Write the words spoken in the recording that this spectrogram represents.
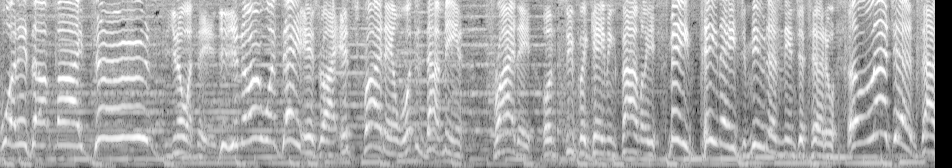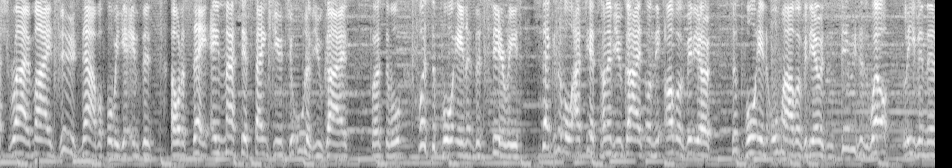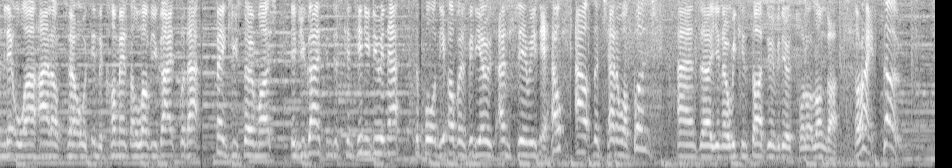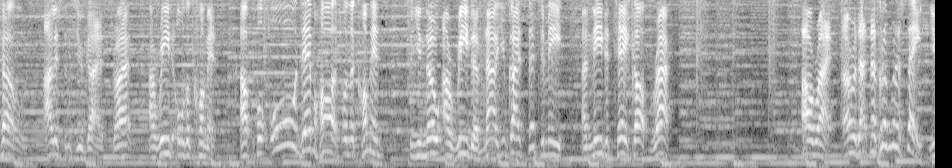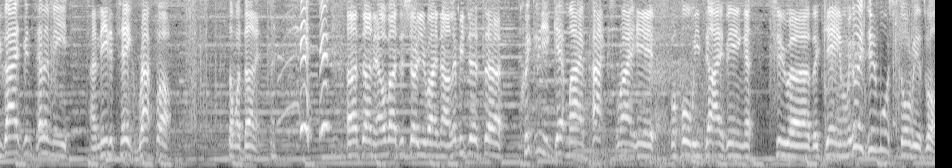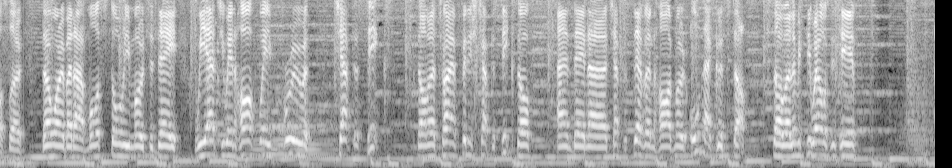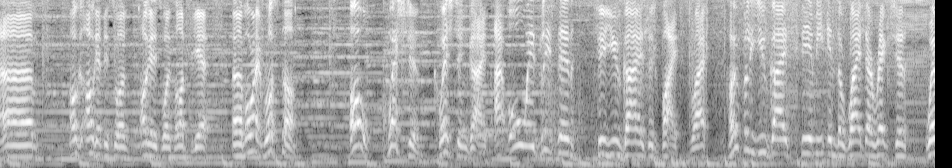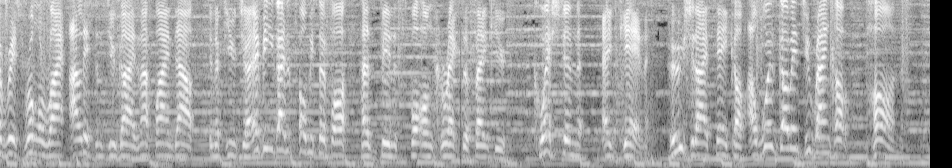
What is up, my dudes? You know what day is. You, you know what day is, right? It's Friday, and what does that mean? Friday on Super Gaming Family means Teenage Mutant Ninja Turtle Legends. That's right, my dudes. Now, before we get into this, I want to say a massive thank you to all of you guys first of all, for supporting the series. Second of all, I see a ton of you guys on the other video supporting all my other videos and series as well, leaving them little uh, I love turtles in the comments. I love you guys for that. Thank you so much. If you guys can just continue doing that, support the other videos and series. It helps out the channel a bunch and uh, you know, we can start doing videos for a lot longer. All right, so Turtles. I listen to you guys, right? I read all the comments. I'll put all them hearts on the comments so you know I read them. Now, you guys said to me, I need to take up Raph. All right, all right, that, that's what I'm gonna say. You guys been telling me I need to take Raph up. So I done it. I done it. I'm about to show you right now. Let me just uh, quickly get my packs right here before we dive in to uh, the game. And we're to do more story as well, so don't worry about that. More story mode today. We actually went halfway through chapter 6, so I'm going to try and finish chapter 6 off, and then uh, chapter 7, hard mode, all that good stuff. So uh, let me see what else is here. Um, I'll, I'll, get this one. I'll get this one. It's hard to get. Um, all right, roster. Oh, question. Question, guys. I always listen to you guys' advice, right? Hopefully you guys steer me in the right direction. Whether it's wrong or right, I listen to you guys and I find out in the future. Everything you guys have told me so far has been spot on correct, so thank you. Question again. Who should I take up? I was going to rank up Han,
